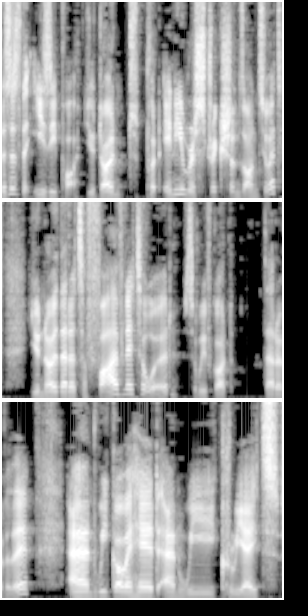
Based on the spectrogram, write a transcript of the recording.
this is the easy part. You don't put any restrictions onto it. You know that it's a five letter word. So we've got that over there. And we go ahead and we create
